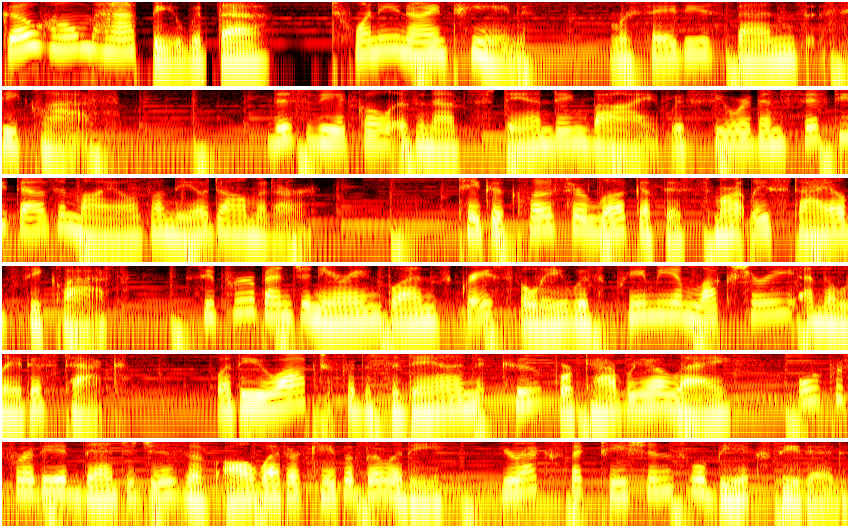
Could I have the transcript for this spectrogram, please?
Go home happy with the 2019 Mercedes-Benz C-Class. This vehicle is an outstanding buy with fewer than 50,000 miles on the odometer. Take a closer look at this smartly styled C-Class. Superb engineering blends gracefully with premium luxury and the latest tech. Whether you opt for the sedan, coupe, or cabriolet, or prefer the advantages of all-weather capability, your expectations will be exceeded,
